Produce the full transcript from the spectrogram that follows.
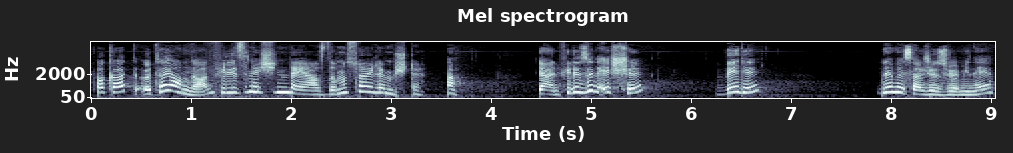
Fakat öte yandan, Filiz'in eşini de yazdığını söylemişti. heh, yani Filiz'in eşi Veli ne mesaj yazıyor Mine'ye?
